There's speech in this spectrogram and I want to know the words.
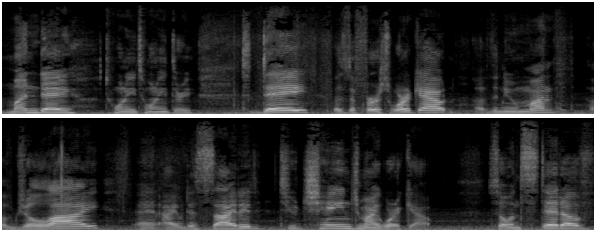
Monday, 2023. Today was the first workout of the new month of July, and I've decided to change my workout. So instead of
